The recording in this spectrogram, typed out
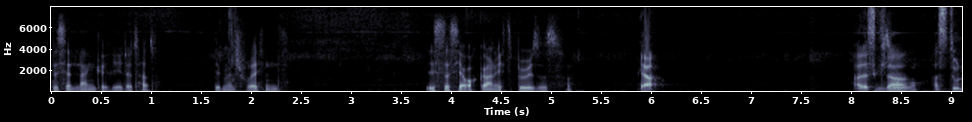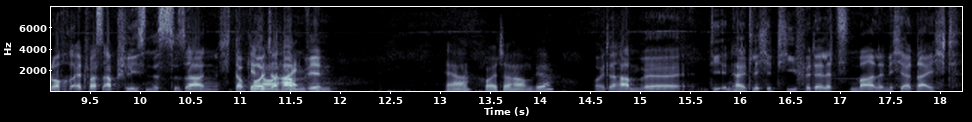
bisschen lang geredet hat. Dementsprechend ist das ja auch gar nichts Böses. Ja. Alles klar. So. Hast du noch etwas Abschließendes zu sagen? Ich glaube, genau, heute haben wir. Ja, heute haben wir. Heute haben wir die inhaltliche Tiefe der letzten Male nicht erreicht.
